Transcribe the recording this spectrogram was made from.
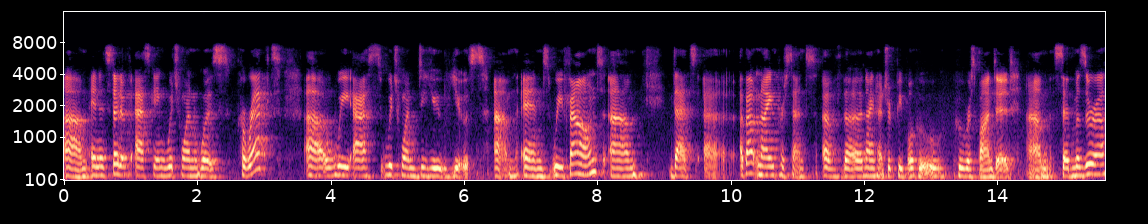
Um, and instead of asking which one was correct, uh, we asked which one do you use? Um, and we found um, that uh, about 9% of the 900 people who, who responded um, said Missouri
